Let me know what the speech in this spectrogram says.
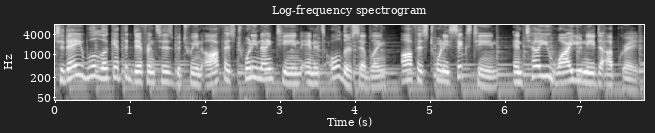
Today, we'll look at the differences between Office 2019 and its older sibling, Office 2016, and tell you why you need to upgrade.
